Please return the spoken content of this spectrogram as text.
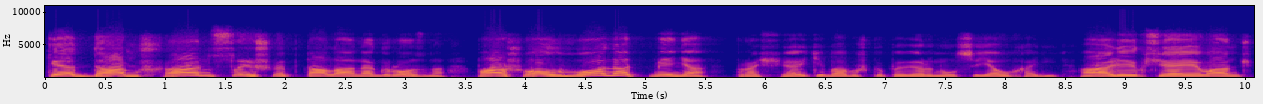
тебе дам шансы!» — шептала она грозно. «Пошел вон от меня!» «Прощайте, бабушка!» — повернулся я уходить. «Алексей Иванович!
